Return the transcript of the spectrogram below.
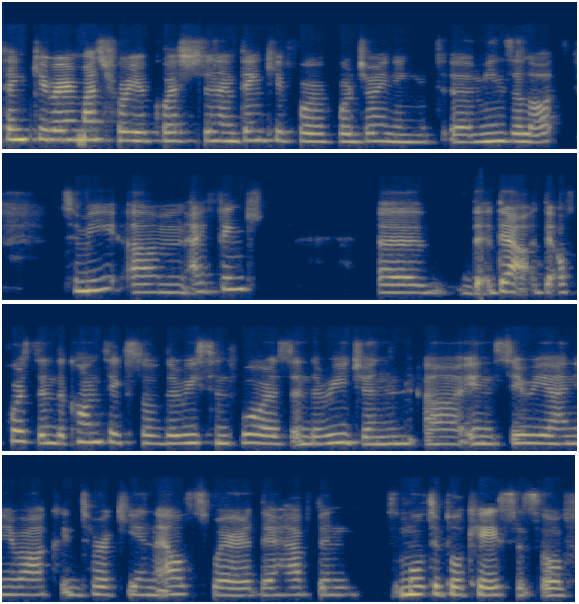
Thank you very much for your question and thank you for, for joining. It uh, means a lot to me. Um, I think, uh, there, of course, in the context of the recent wars in the region, uh, in Syria and Iraq, in Turkey and elsewhere, there have been multiple cases of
